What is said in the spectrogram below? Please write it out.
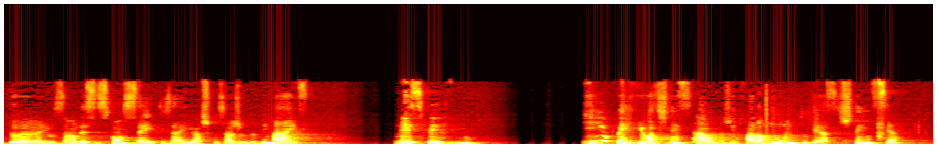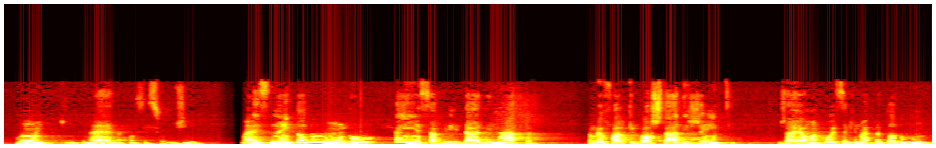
uh, e usando esses conceitos aí. Eu acho que isso ajuda demais nesse perfil. E o perfil assistencial. A gente fala muito de assistência, muito, né, na conscienciologia. Mas nem todo mundo tem essa habilidade inata. Então, eu falo que gostar de gente já é uma coisa que não é para todo mundo.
